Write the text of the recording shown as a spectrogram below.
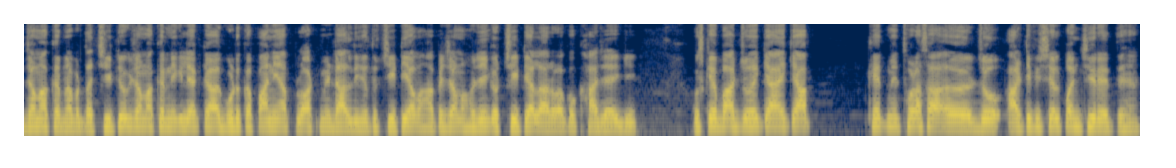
जमा करना पड़ता है। चीटियों को जमा करने के लिए क्या गुड़ का पानी आप प्लॉट में डाल दीजिए तो चीटियाँ वहाँ पर जमा हो जाएँगी और चीटियाँ लार्वा को खा जाएगी। उसके बाद जो है क्या है कि आप खेत में थोड़ा सा जो आर्टिफिशियल पंछी रहते हैं,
